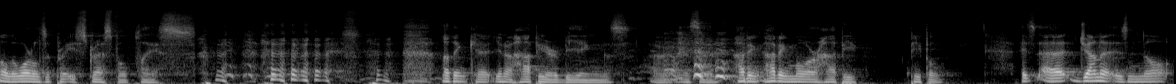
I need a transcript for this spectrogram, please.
Well, the world's a pretty stressful place. I think uh, you know happier beings are, is a, having having more happy people. It's uh, jhana is not.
